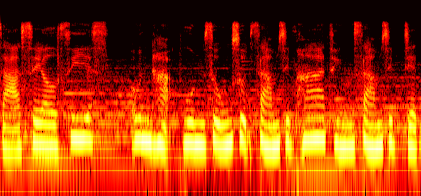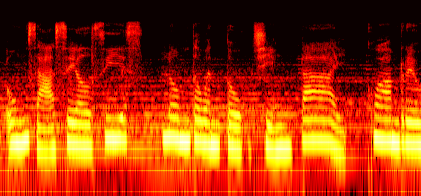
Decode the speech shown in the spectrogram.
ศาเซลเซียส อุณหภูมิสูงสุด 35-37 องศาเซลเซียส ลมตะวันตกเฉียงใต้ ความเร็ว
